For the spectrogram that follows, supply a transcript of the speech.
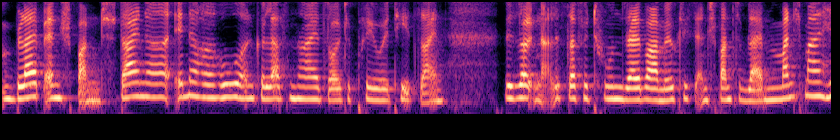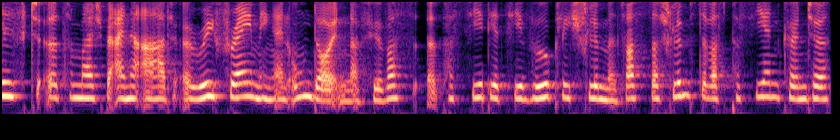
Bleib entspannt. Deine innere Ruhe und Gelassenheit sollte Priorität sein. Wir sollten alles dafür tun, selber möglichst entspannt zu bleiben. Manchmal hilft äh, zum Beispiel eine Art Reframing, ein Umdeuten dafür. Was äh, passiert jetzt hier wirklich Schlimmes? Was ist das Schlimmste, was passieren könnte,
